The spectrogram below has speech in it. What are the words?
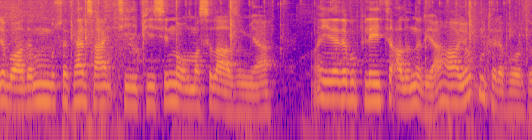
Bence bu adamın bu sefer sanki TP'sinin olması lazım ya. Ama yine de bu plate'i alınır ya. Ha yok mu teleportu?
